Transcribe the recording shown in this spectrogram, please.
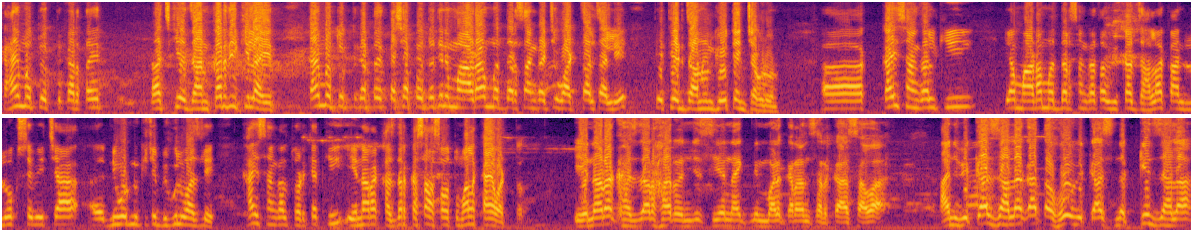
काय मत व्यक्त करतायत राजकीय जाणकार देखील आहेत काय मत व्यक्त करतायत कशा पद्धतीने माडा मतदारसंघाची वाटचाल चालली आहे ते थेट जाणून घेऊ त्यांच्याकडून. अं, काय सांगाल की या माडा मतदारसंघाचा विकास झाला का? लोकसभेच्या निवडणुकीचे बिगुल वाजले. काय सांगाल थोडक्यात की येणारा खासदार कसा असावा? तुम्हाला काय वाटतं? येणारा खासदार हा रणजित सिंह नाईक निंबाळकरांसारखा असावा. आणि विकास झाला का? तर हो विकास नक्कीच झाला.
